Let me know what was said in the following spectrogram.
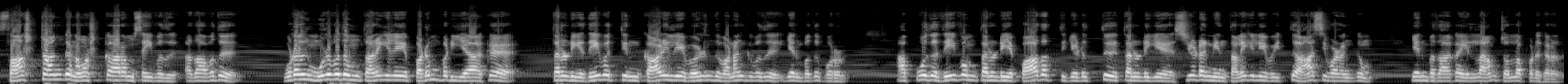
சாஷ்டாங்க நமஸ்காரம் செய்வது அதாவது உடல் முழுவதும் தரையிலே படும்படியாக தன்னுடைய தெய்வத்தின் காலிலே விழுந்து வணங்குவது என்பது பொருள். அப்போது தெய்வம் தன்னுடைய பாதத்தை எடுத்து தன்னுடைய சீடனின் தலையிலே வைத்து ஆசி வழங்கும் என்பதாக எல்லாம் சொல்லப்படுகிறது.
